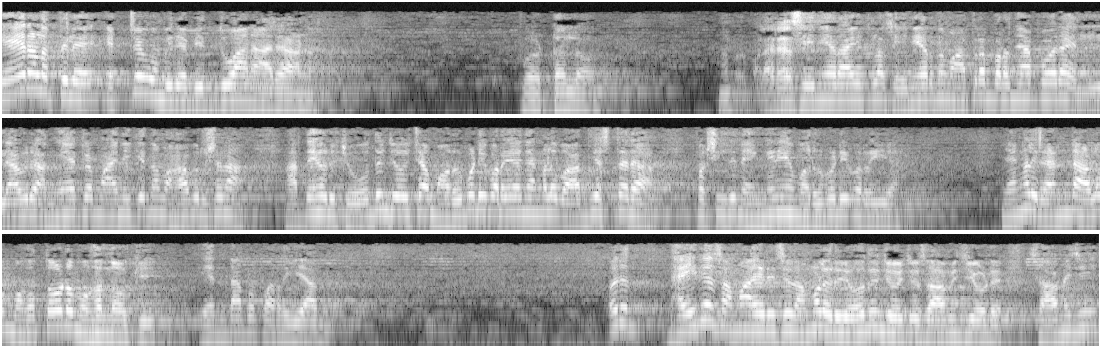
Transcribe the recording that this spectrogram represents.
കേരളത്തിലെ ഏറ്റവും വലിയ വിദ്വാൻ ആരാണ്? നമ്മൾ വളരെ സീനിയർ ആയിട്ടുള്ള സീനിയർ എന്ന് മാത്രം പറഞ്ഞാൽ പോരാ. എല്ലാവരും അങ്ങേയറ്റം മാനിക്കുന്ന മഹാപുരുഷനാ. അദ്ദേഹം ഒരു ചോദ്യം ചോദിച്ചാൽ മറുപടി പറയാൻ ഞങ്ങൾ ബാധ്യസ്ഥരാ പക്ഷെ ഇതിനെങ്ങനെയാ മറുപടി പറയുക ഞങ്ങൾ രണ്ടാളും മുഖത്തോട് മുഖം നോക്കി. എന്താ ഇപ്പൊ പറയാന്ന്? ഒരു ധൈര്യം സമാഹരിച്ച് നമ്മളൊരു ചോദ്യം ചോദിച്ചു സ്വാമിജിയോട്. സ്വാമിജി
